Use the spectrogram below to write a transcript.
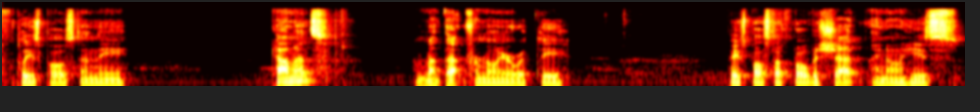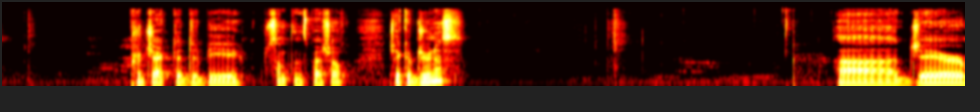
please post in the comments. I'm not that familiar with the baseball stuff. Bo Bichette, I know he's projected to be something special. Jakob Junis. Uh, Jer,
